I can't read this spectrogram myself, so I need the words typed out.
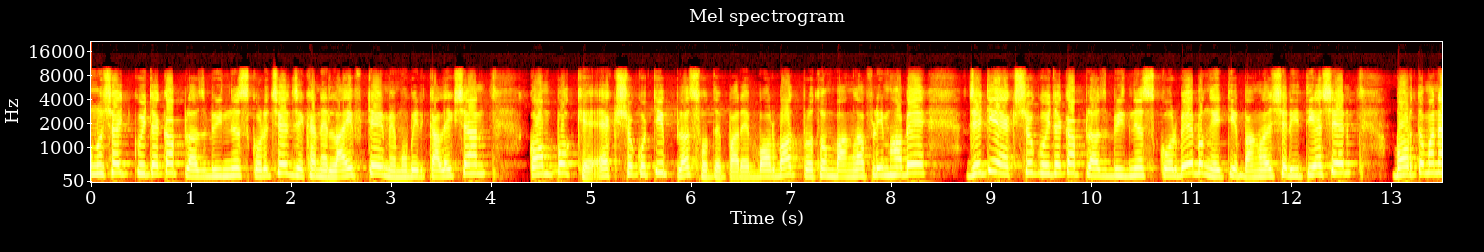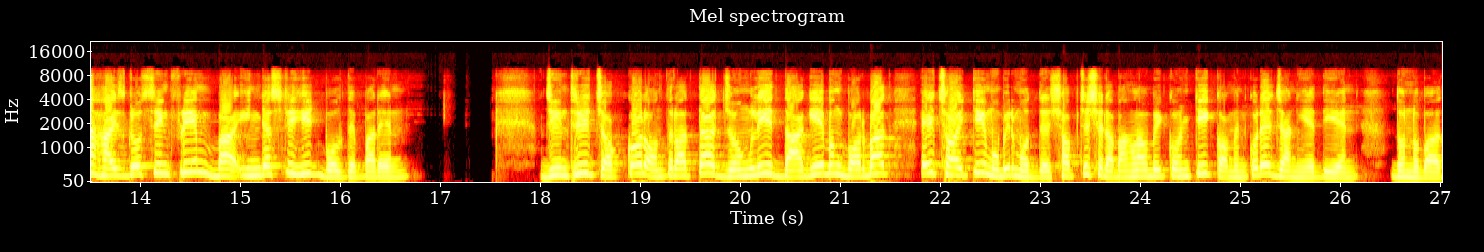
উনষাট কোটি টাকা প্লাস বিজনেস করেছে, যেখানে লাইফ টাইমে মুভির কালেকশন কমপক্ষে একশো কোটি প্লাস হতে পারে। বরবাদ প্রথম বাংলা ফিল্ম হবে, যেটি একশো কোটি টাকা প্লাস বিজনেস করবে এবং এটি বাংলাদেশের ইতিহাসের বর্তমানে হাইস গ্রোসিং ফিল্ম বা ইন্ডাস্ট্রি হিট বলতে পারেন। জিন্ত্রি চক্কর, অন্তরাত্মা, জঙ্গলি, দাগি এবং বরবাদ এই ছয়টি মুভির মধ্যে সবচেয়ে সেরা বাংলা মুভি কোনটি? কমেন্ট করে জানিয়ে দিয়েন। ধন্যবাদ।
